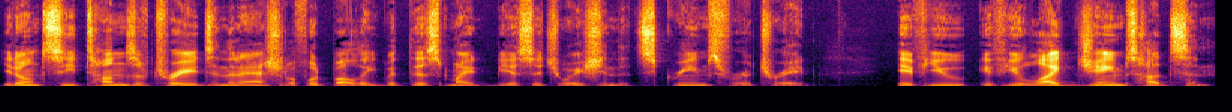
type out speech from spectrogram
You don't see tons of trades in the National Football League, but this might be a situation that screams for a trade. If you if you like James Hudson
